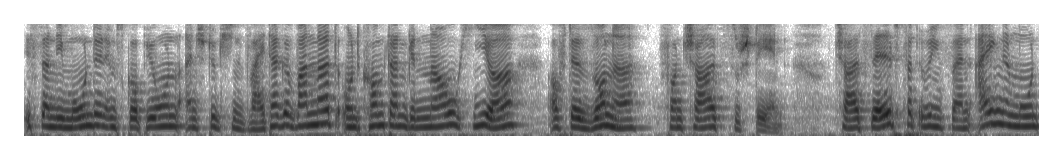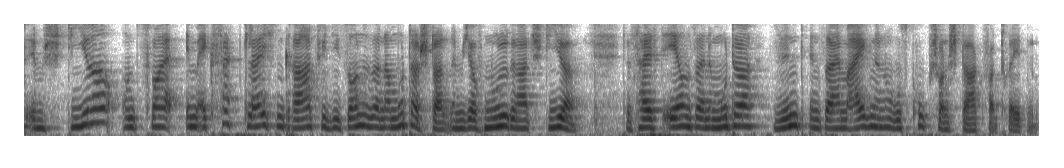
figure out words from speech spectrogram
ist dann die Mondin im Skorpion ein Stückchen weiter gewandert und kommt dann genau hier auf der Sonne von Charles zu stehen. Charles selbst hat übrigens seinen eigenen Mond im Stier und zwar im exakt gleichen Grad, wie die Sonne seiner Mutter stand, nämlich auf 0 Grad Stier. Das heißt, er und seine Mutter sind in seinem eigenen Horoskop schon stark vertreten.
